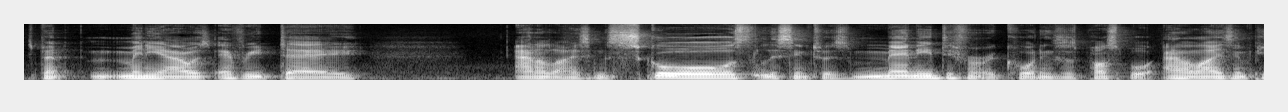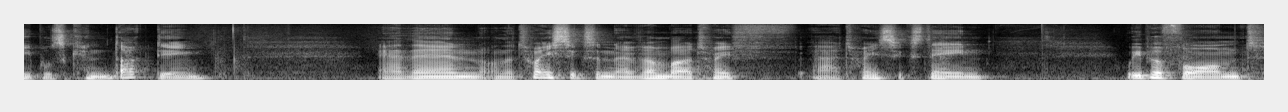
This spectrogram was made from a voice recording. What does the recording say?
Spent many hours every day analyzing scores, listening to as many different recordings as possible, analyzing people's conducting. And then on the 26th of November 20, uh, 2016, we performed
